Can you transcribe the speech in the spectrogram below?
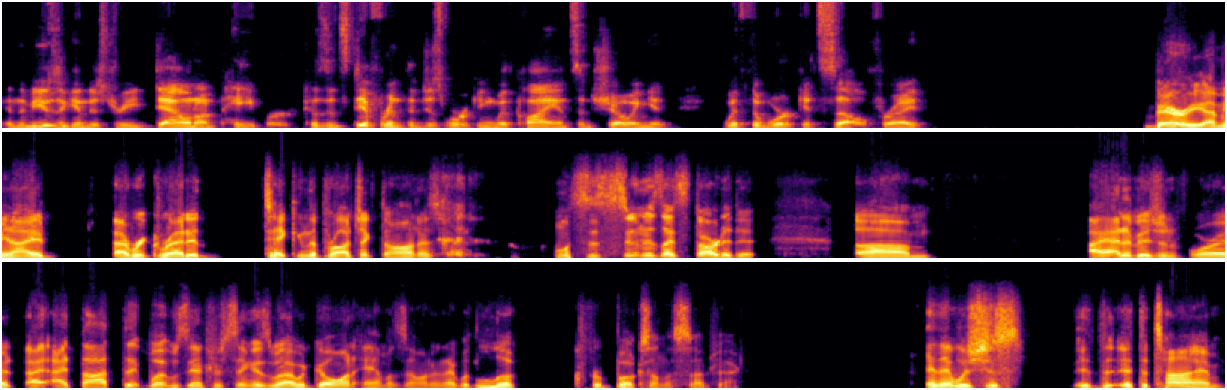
in the music industry, down on paper, because it's different than just working with clients and showing it with the work itself, right? Very. I mean, I I regretted taking the project on as almost as soon as I started it. Um, I had a vision for it. I, I thought that what was interesting is when I would go on Amazon and I would look for books on the subject, and it was just at the, at the time,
